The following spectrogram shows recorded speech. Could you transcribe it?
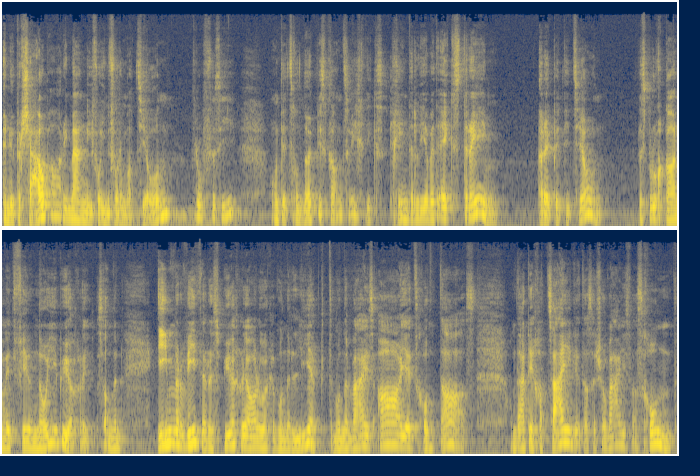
eine überschaubare Menge von Informationen drauf sein. Und jetzt kommt noch etwas ganz Wichtiges. Kinder lieben extrem Repetition. Es braucht gar nicht viele neue Bücher, sondern immer wieder ein Büchlein anschauen, das er liebt, wo er weiß, ah, jetzt kommt das. Und er dir zeigen kann dass er schon weiß, was kommt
